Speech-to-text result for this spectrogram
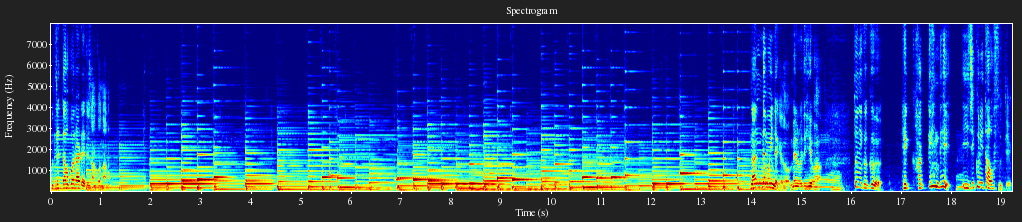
もう絶対覚えられるじゃんこんなの。いいんだけどメロディーは。とにかくへ発見でいじくり倒すっていう。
